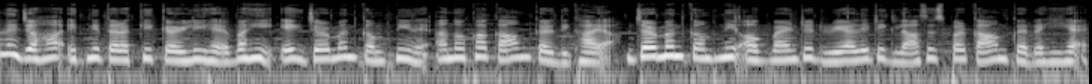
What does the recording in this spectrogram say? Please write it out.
ने जहाँ इतनी तरक्की कर ली है, वहीं एक जर्मन कंपनी ने अनोखा काम कर दिखाया। German company augmented reality glasses पर काम कर रही है।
